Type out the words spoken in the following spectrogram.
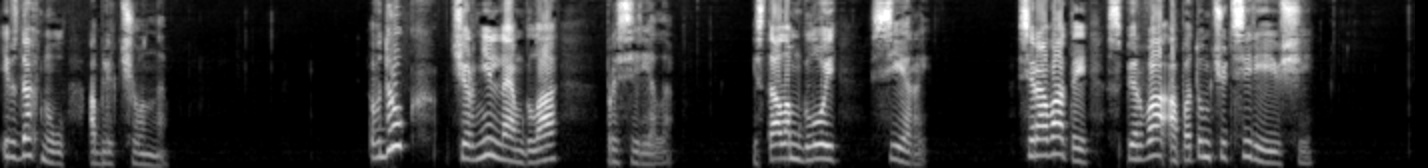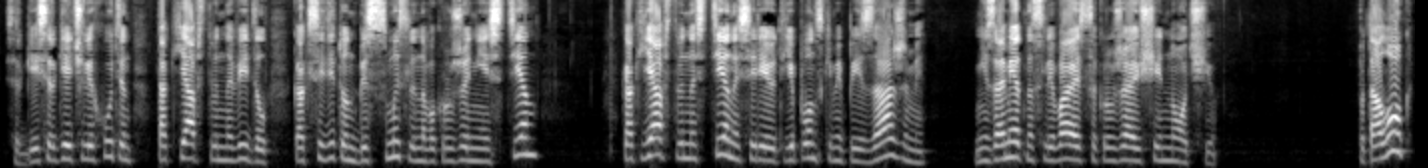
И вздохнул облегченно. Вдруг чернильная мгла просерела и стала мглой серой. Сероватой сперва, а потом чуть сереющей. Сергей Сергеевич Лихутин так явственно видел, как сидит он бессмысленно в окружении стен, как явственно стены сереют японскими пейзажами, незаметно сливаясь с окружающей ночью. Потолок,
